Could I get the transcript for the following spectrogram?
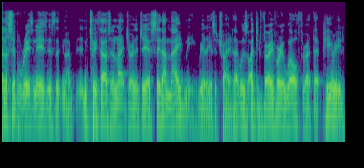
And the simple reason is is that you know in 2008 during the GFC that made me really as a trader. That was I did very very well throughout that period.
